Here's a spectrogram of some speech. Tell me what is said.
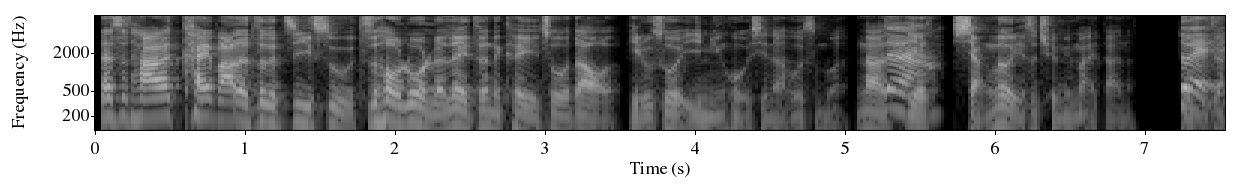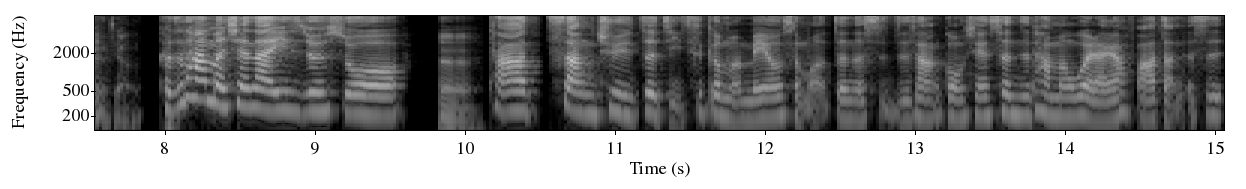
但是他开发的这个技术之后，如果人类真的可以做到，比如说移民火星啊或什么，那也享乐也是全民买单的、对这样讲，可是他们现在意思就是说，嗯，他上去这几次根本没有什么真的实质上的贡献，甚至他们未来要发展的是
